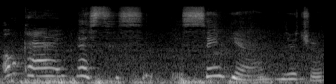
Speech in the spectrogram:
Okay, Yes, same here, YouTube.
